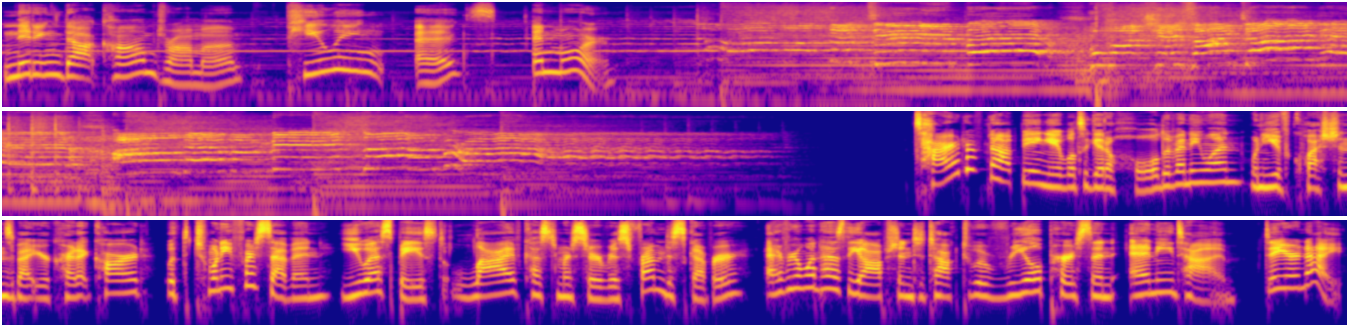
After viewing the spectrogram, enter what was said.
knitting.com drama, peeling eggs, and more. Tired of not being able to get a hold of anyone when you have questions about your credit card? With 24 7 US based live customer service from Discover, everyone has the option to talk to a real person anytime, day or night.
